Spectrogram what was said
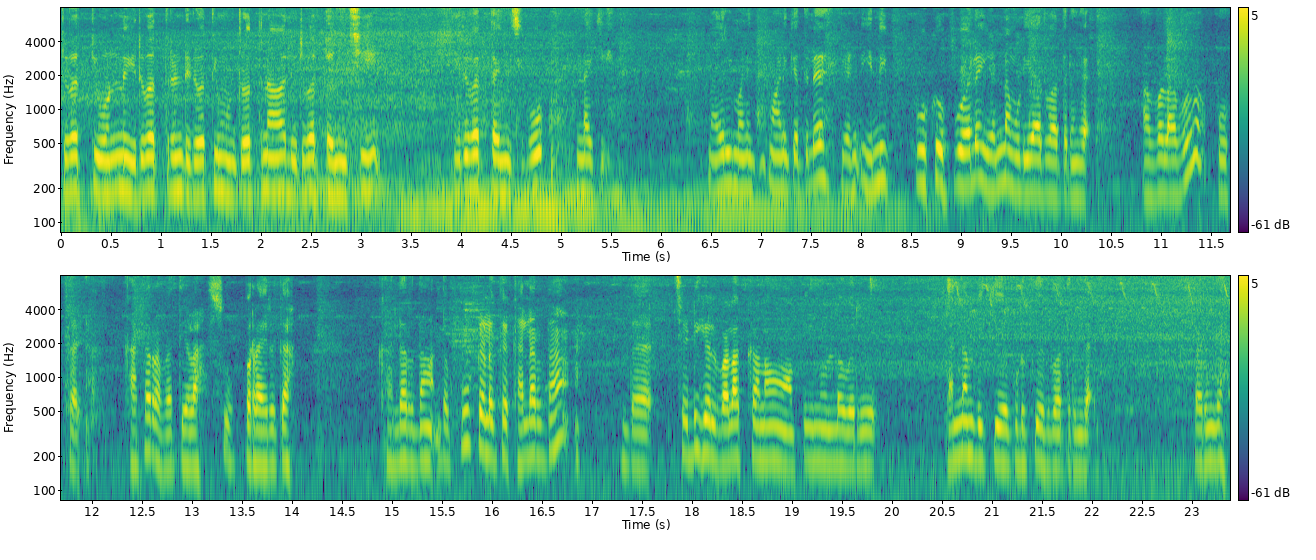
இருபத்தி ஒன்று இருபத்தி ரெண்டு இருபத்தி மூணு இருபத்தி நாலு இருபத்தஞ்சி இருபத்தஞ்சி. பூ இன்னைக்கு மயில் மணி மாணிக்கத்தில் எண் இனி பூக்கு போல எண்ண முடியாது பார்த்துருங்க அவ்வளவு பூக்கள். கலரை பார்த்தீங்களா சூப்பராக இருக்கா? கலர் தான். இந்த பூக்களுக்கு கலர் தான் இந்த செடிகள் வளர்க்கணும் அப்படின்னு உள்ள ஒரு தன்னம்பிக்கையை கொடுக்குது பார்த்துருங்க பாருங்கள்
